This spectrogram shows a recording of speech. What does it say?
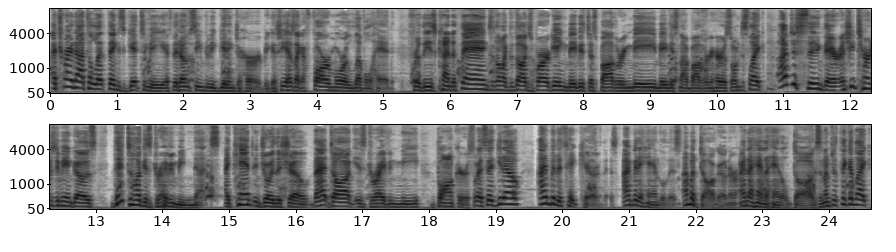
I try not to let things get to me if they don't seem to be getting to her because she has like a far more level head for these kind of things. And I'm like, the dog's barking. Maybe it's just bothering me. Maybe it's not bothering her. So I'm just like, I'm just sitting there. And she turns to me and goes, That dog is driving me nuts. I can't enjoy the show. That dog is driving me bonkers. So I said, You know, I'm going to take care of this. I'm going to handle this. I'm a dog owner. I know how to handle dogs. And I'm just thinking, like,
